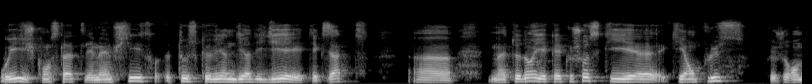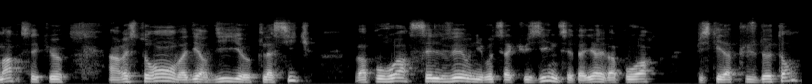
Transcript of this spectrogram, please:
Oui, je constate les mêmes chiffres. Tout ce que vient de dire Didier est exact. Euh, maintenant, il y a quelque chose qui est, en plus que je remarque, c'est que un restaurant, on va dire dit euh, classique, va pouvoir s'élever au niveau de sa cuisine, c'est-à-dire il va pouvoir, puisqu'il a plus de temps,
